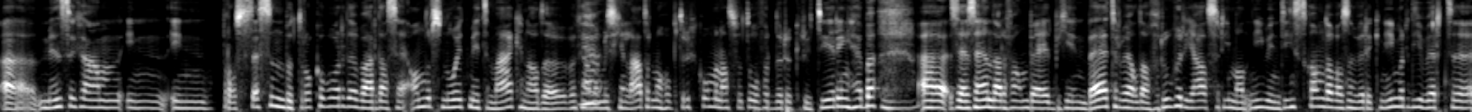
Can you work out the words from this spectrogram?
Uh, mensen gaan in, in processen betrokken worden waar dat zij anders nooit mee te maken hadden. We gaan er misschien later nog op terugkomen als we het over de recrutering hebben. Uh, zij zijn daarvan bij het begin bij, terwijl dat vroeger, ja, als er iemand nieuw in dienst kwam, dat was een werknemer die werd, uh,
